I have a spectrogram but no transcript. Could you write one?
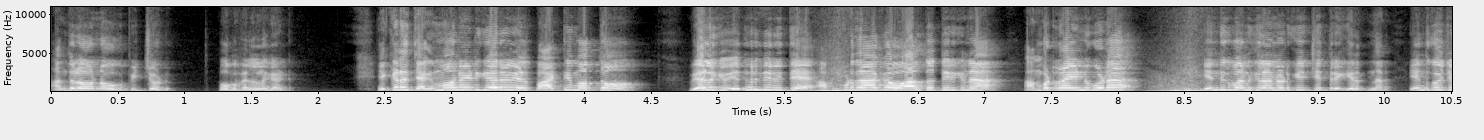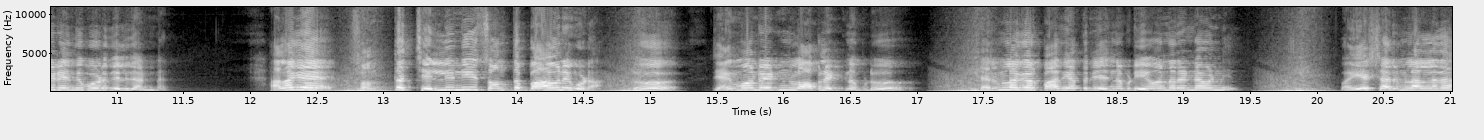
అందులో ఉన్న ఒక పిచ్చోడు ఒక విల్లనగాడు ఇక్కడ జగన్మోహన్ రెడ్డి గారు వీళ్ళ పార్టీ మొత్తం వీళ్ళకి ఎదురు తిరిగితే అప్పుడు దాకా వాళ్ళతో తిరిగిన అంబటి రాయుడిని కూడా ఎందుకు పనికిరానుడికి చిత్రీకరిస్తున్నారు? ఎందుకు వచ్చాడు? ఎందుకు పోడు తెలియదు అంటున్నారు అలాగే సొంత చెల్లిని సొంత భావని కూడా. ఇప్పుడు జగన్మోహన్ రెడ్డిని లోపలెట్టినప్పుడు షర్మిల గారు పాదయాత్ర చేసినప్పుడు ఏమన్నారండి ఆవిడ్ని? వైఎస్ షర్మిల అనలేదా?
